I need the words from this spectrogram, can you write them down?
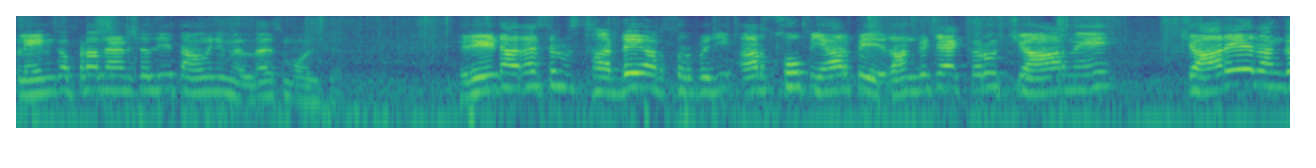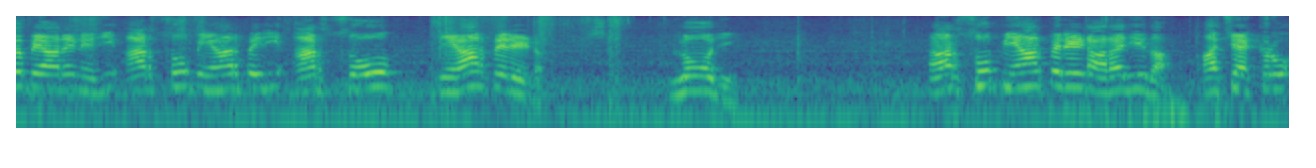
ਪਲੇਨ ਕੱਪੜਾ ਲੈਣ ਚੱਲ ਜੀ ਤਾਂ ਵੀ ਨਹੀਂ ਮਿਲਦਾ ਇਸ ਮਾਲ 'ਚ। ਰੇਟ ਆ ਰਿਹਾ ਸਿਰਫ 850 ਰੁਪਏ ਜੀ 850 ਰੁਪਏ। ਰੰਗ ਚੈੱਕ ਕਰੋ, ਚਾਰ ਨੇ। ਚਾਰੇ ਰੰਗ ਪਿਆਰੇ ਨੇ ਜੀ 850 ਰੁਪਏ ਜੀ 850 ਰੁਪਏ ਰੇਟ। ਲੋ ਜੀ। 850 ਰੁਪਏ ਰੇਟ ਆ ਰਿਹਾ ਜੀ ਇਹਦਾ। ਆ ਚੈੱਕ ਕਰੋ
